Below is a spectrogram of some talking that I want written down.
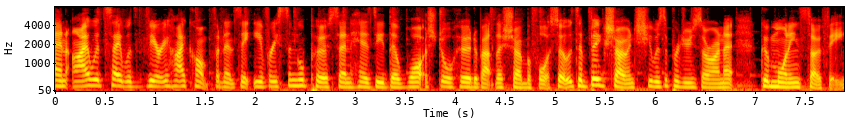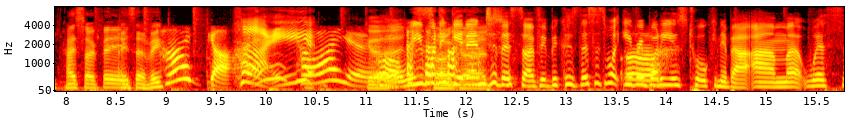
And I would say with very high confidence that every single person has either watched or heard about this show before. So it was a big show, and she was a producer on it. Good morning, Sophie. Hi, Sophie. Hey, Sophie. Hi guys, Hi. How are you? Good. Oh, we want to So get good. into this, Sophie, because this is what everybody is talking about. Um, with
